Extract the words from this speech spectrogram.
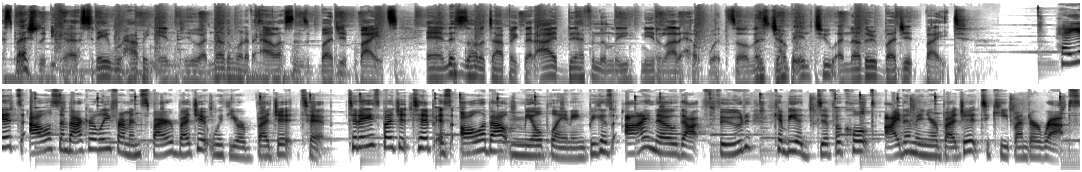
especially because today we're hopping into another one of Allison's budget bites, and this is on a topic that I definitely need a lot of help with. So let's jump into another budget bite. Hey, it's Allison Baggerly from Inspired Budget with your budget tip. Today's budget tip is all about meal planning because I know that food can be a difficult item in your budget to keep under wraps.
